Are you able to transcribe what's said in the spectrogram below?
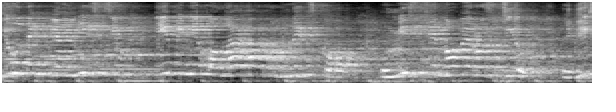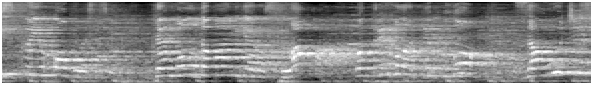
юних піаністів імені Олега Рудницького у місті Новий Розділ Львівської області, де Молдаван Ярослава отримала диплом за участь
